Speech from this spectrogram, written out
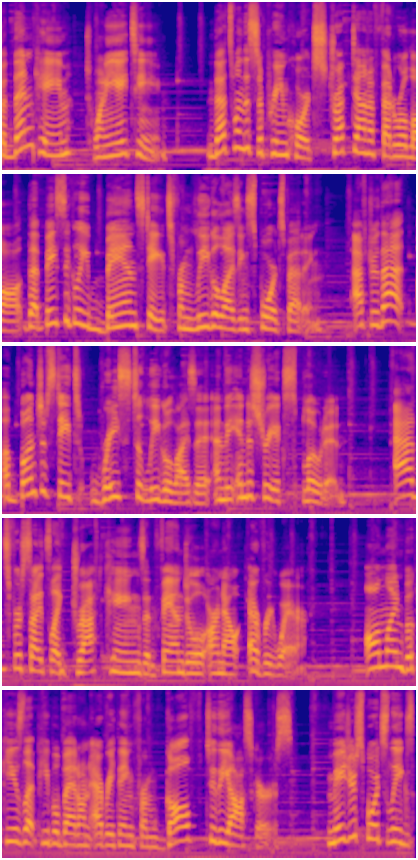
But then came 2018. That's when the Supreme Court struck down a federal law that basically banned states from legalizing sports betting. After that, a bunch of states raced to legalize it and the industry exploded. Ads for sites like DraftKings and FanDuel are now everywhere. Online bookies let people bet on everything from golf to the Oscars. Major sports leagues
